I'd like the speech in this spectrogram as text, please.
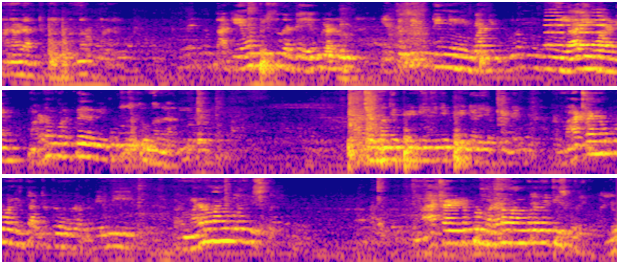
ఆనాడు అంటున్నారు అన్నారు వాళ్ళు నాకేమనిపిస్తుంది అంటే వాళ్ళు ఎంతసేపు దీన్ని వాడిని దూరం లాగి వాడిని మరణం కొరకు ఎదురు చూస్తున్నారు అది చర్మం చెప్పేయండి ఇది చెప్పేయండి అది చెప్పండి మాట్లాడినప్పుడు వాడికి డాక్టర్ ఏంటి మరణ వాంగ్మూలం తీసుకోలేదు మాట్లాడేటప్పుడు మరణ వాంగులుగా తీసుకోలేదు వాళ్ళు.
